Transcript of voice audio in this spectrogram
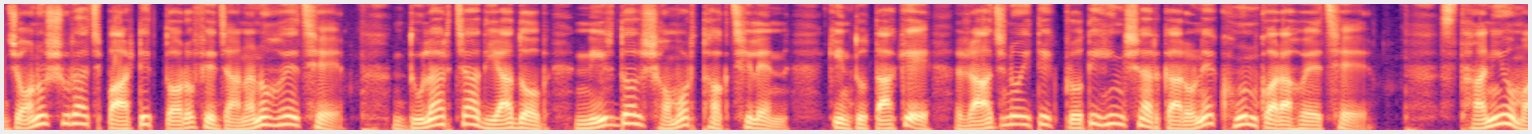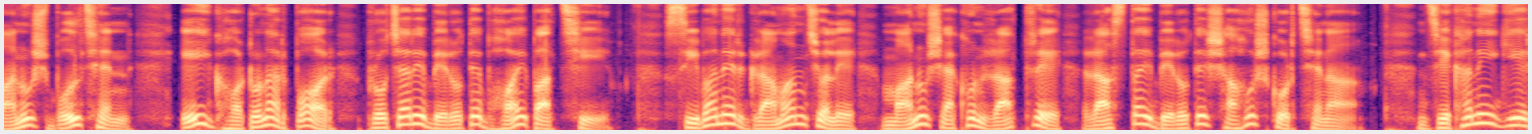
জনসুরাজ পার্টির তরফে জানানো হয়েছে, দুলারচাঁদ যাদব নির্দল সমর্থক ছিলেন, কিন্তু তাকে রাজনৈতিক প্রতিহিংসার কারণে খুন করা হয়েছে। স্থানীয় মানুষ বলছেন, এই ঘটনার পর প্রচারে বেরোতে ভয় পাচ্ছি। সিবানের গ্রামাঞ্চলে মানুষ এখন রাত্রে রাস্তায় বেরোতে সাহস করছে না। যেখানেই গিয়ে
